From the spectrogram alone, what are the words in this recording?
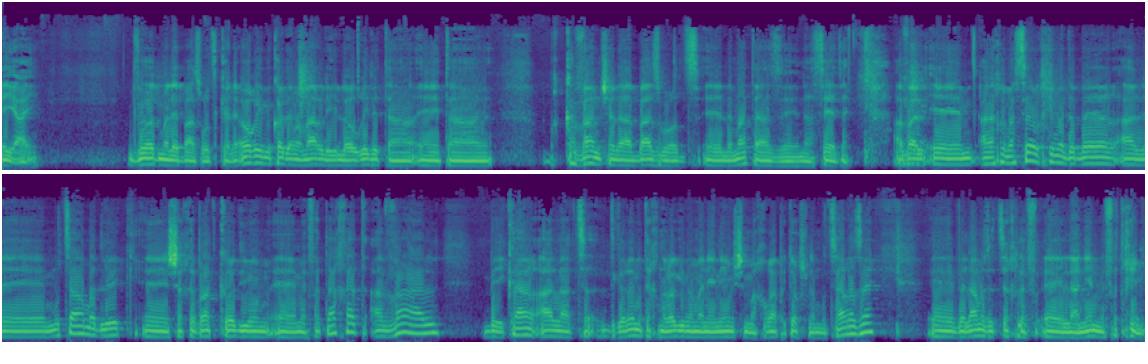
AI. ועוד מלא Buzzwords כאלה. אורי מקודם אמר לי להוריד את הכוון של ה-Buzzwords אה, למטה, אז אה, נעשה את זה. אבל אה, אנחנו למעשה הולכים לדבר על מוצר מדליק שחברת קודיום מפתחת, אבל בעיקר על האתגרים הטכנולוגיים המעניינים שמאחורי הפיתוח של המוצר הזה, ולמה זה צריך לעניין מפתחים.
